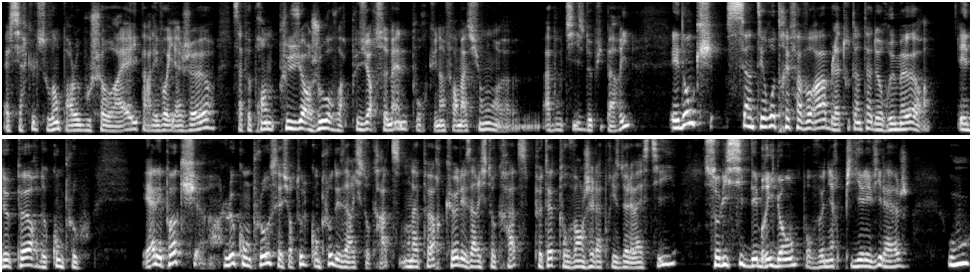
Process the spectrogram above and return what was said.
elle circule souvent par le bouche à oreille, par les voyageurs, ça peut prendre plusieurs jours, voire plusieurs semaines pour qu'une information euh, aboutisse depuis Paris, et donc c'est un terreau très favorable à tout un tas de rumeurs et de peurs de complot. Et à l'époque, le complot, c'est surtout le complot des aristocrates. On a peur que les aristocrates, peut-être pour venger la prise de la Bastille, sollicitent des brigands pour venir piller les villages, ou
